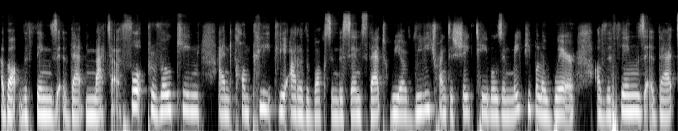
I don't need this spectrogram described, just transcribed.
about the things that matter, thought provoking and completely out of the box in the sense that we are really trying to shake tables and make people aware of the things that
